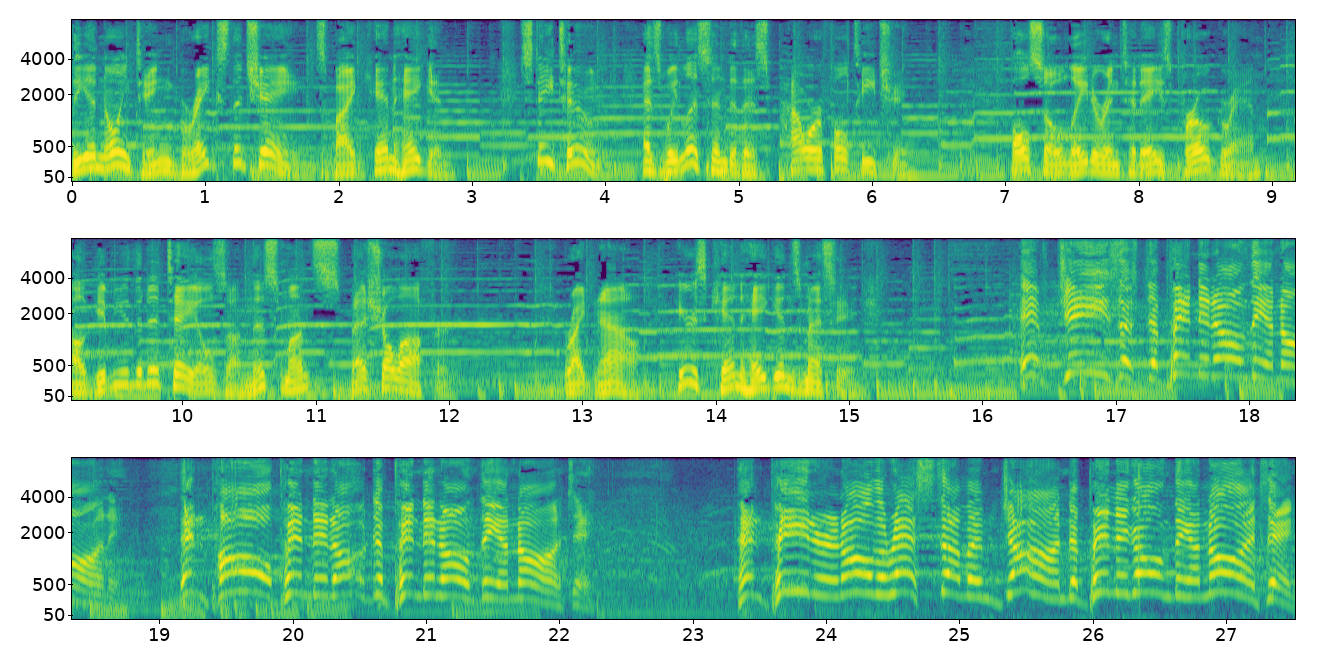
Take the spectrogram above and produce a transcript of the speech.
The Anointing Breaks the Chains by Ken Hagin. Stay tuned as we listen to this powerful teaching. Also, later in today's program, I'll give you the details on this month's special offer. Right now, here's Ken Hagin's message. If Jesus depended on the anointing, and Paul depended on, depended on the anointing, and Peter and all the rest of them, John, depending on the anointing,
